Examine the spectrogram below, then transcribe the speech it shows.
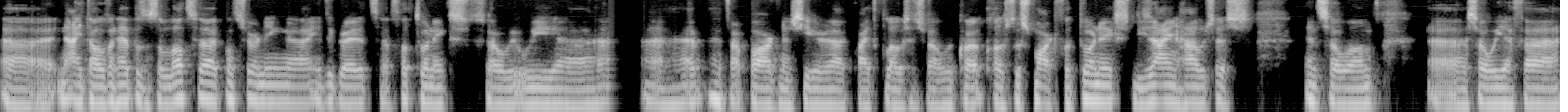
Eh, in Eindhoven happens a lot concerning uh, integrated eh, photonics. So we, we have, have, our partners here quite close as well. We're close to smart photonics, design houses, and so on. Uh, so we have uh,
